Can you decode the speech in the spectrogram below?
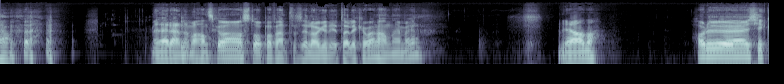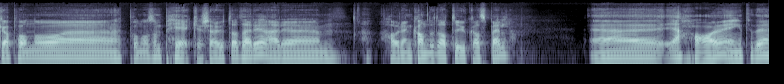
Ja. Men jeg regner med han skal stå på fantasy-laget ditt allikevel, han Emil. Ja da. Har du kikka på noe, eh, på noe som peker seg ut da, Terje? Er Har du en kandidat til ukas spill? Eh, jeg har jo egentlig det.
